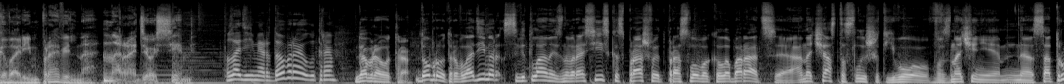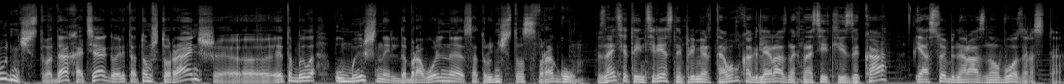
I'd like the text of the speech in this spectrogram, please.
Говорим правильно на Радио 7. Владимир, доброе утро. Доброе утро. Доброе утро, Владимир. Светлана из Новороссийска спрашивает про слово «коллаборация». Она часто слышит его в значении э, сотрудничества, да, хотя говорит о том, что раньше э, это было умышленное или добровольное сотрудничество с врагом. Знаете, это интересный пример того, как для разных носителей языка и особенно разного возраста,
